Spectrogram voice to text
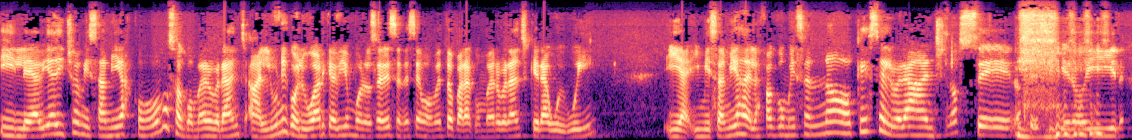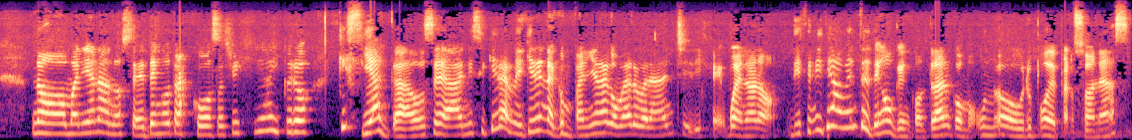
y le había dicho a mis amigas como vamos a comer brunch al único lugar que había en Buenos Aires en ese momento para comer brunch que era Wiwi y, y mis amigas de la facu me dicen no qué es el brunch no sé no sé si quiero ir. No mañana no sé tengo otras cosas yo dije ay pero qué fiaca o sea ni siquiera me quieren acompañar a comer brunch y dije bueno no definitivamente tengo que encontrar como un nuevo grupo de personas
